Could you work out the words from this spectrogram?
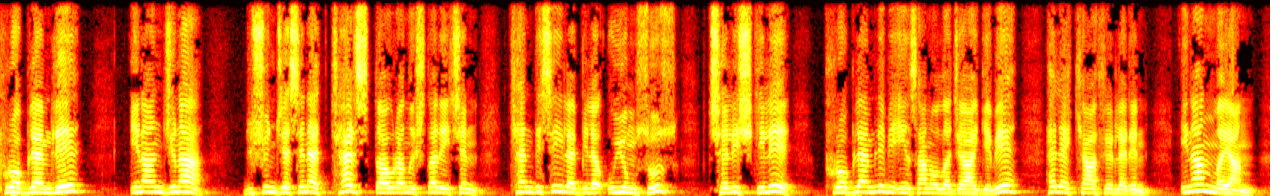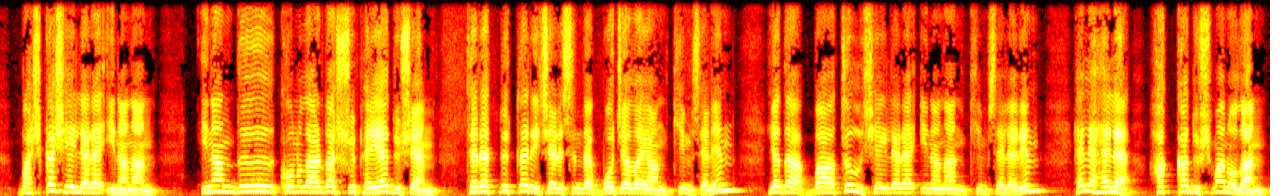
problemli, inancına, düşüncesine ters davranışları için kendisiyle bile uyumsuz, çelişkili, problemli bir insan olacağı gibi, hele kafirlerin, inanmayan, başka şeylere inanan, inandığı konularda şüpheye düşen, tereddütler içerisinde bocalayan kimsenin ya da batıl şeylere inanan kimselerin hele hele hakka düşman olan,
